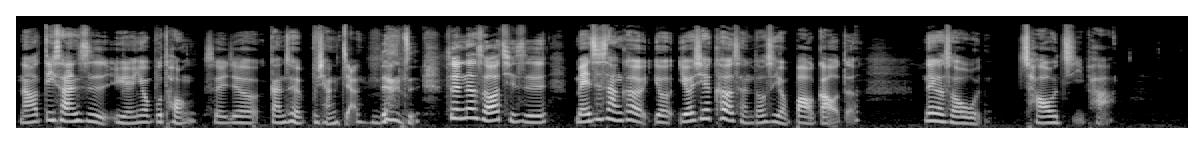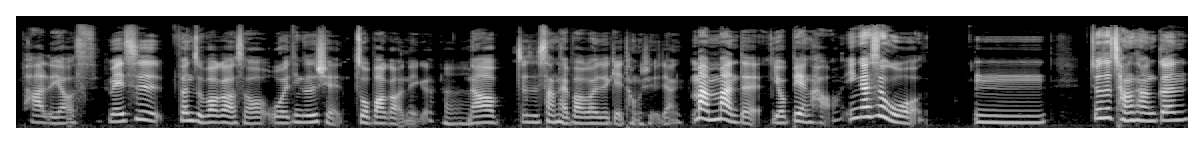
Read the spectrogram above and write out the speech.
然后第三是语言又不通，所以就干脆不想讲这样子。所以那时候其实每一次上课有有一些课程都是有报告的，那个时候我超级怕，怕的要死。每次分组报告的时候，我一定都是选做报告的那个，然后就是上台报告就给同学这样。慢慢的有变好，应该是我嗯，就是常常跟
